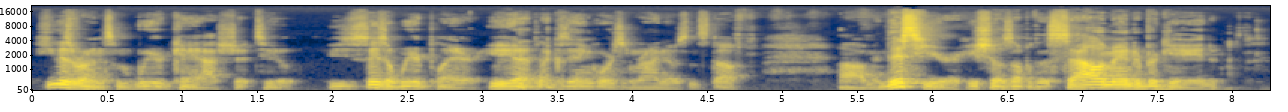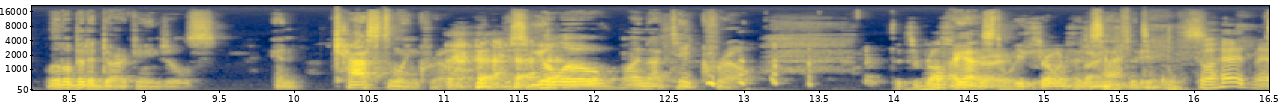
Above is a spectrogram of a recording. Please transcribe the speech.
he was running some weird chaos shit too. He's, he's a weird player. He had like Tzaangors and Rhinos and stuff. Um, and this year, he shows up with a Salamander Brigade, a little bit of Dark Angels, and Castellan Crow. Just YOLO, why not take Crow? It's a Russell I got Crow. He's throwing flames. Go ahead, man.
